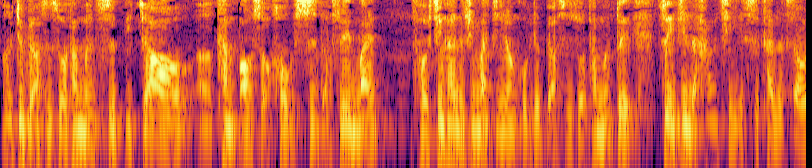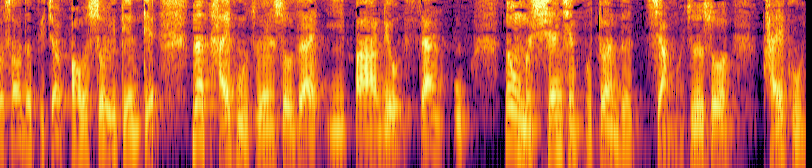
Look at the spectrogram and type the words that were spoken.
呃，就表示说他们是比较呃看保守后市的，所以买。从新开始去买金融股，就表示说他们对最近的行情也是看的稍稍的比较保守一点点。那台股昨天收在一八六三五，那我们先前不断的讲嘛，就是说台股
